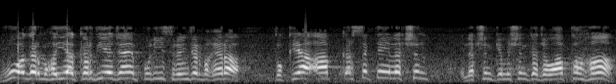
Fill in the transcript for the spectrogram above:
वो अगर मुहैया कर दिए जाएँ, पुलिस, रेंजर वगैरह तो क्या आप कर सकते हैं इलेक्शन? इलेक्शन कमीशन का जवाब था, हाँ।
